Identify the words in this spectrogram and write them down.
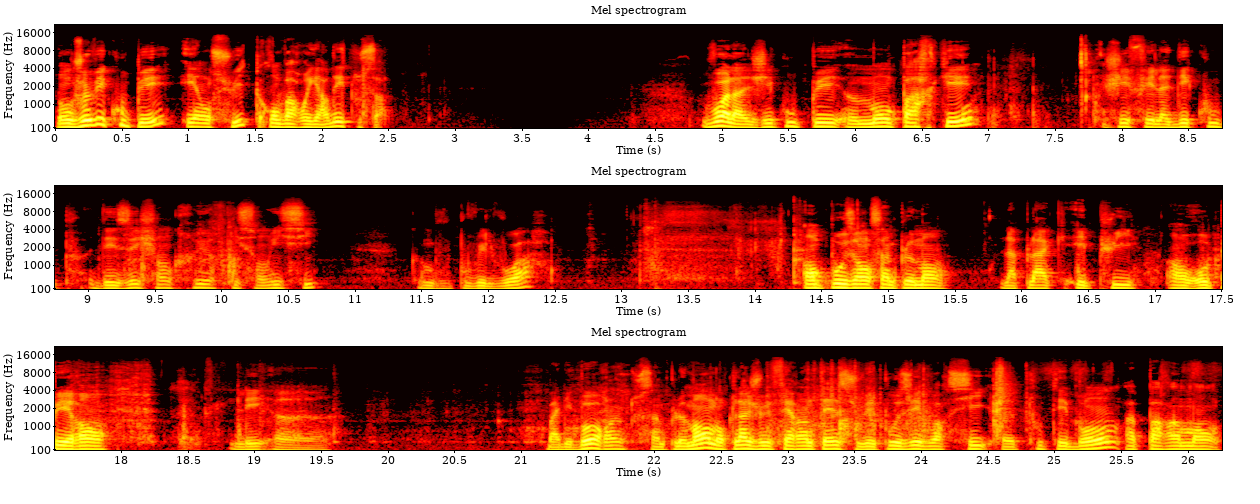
Donc je vais couper et ensuite on va regarder tout ça. Voilà, j'ai coupé euh, mon parquet. J'ai fait la découpe des échancrures qui sont ici, comme vous pouvez le voir. En posant simplement la plaque et puis en repérant les, euh, bah, bords, hein, tout simplement. Donc là, je vais faire un test, je vais poser, voir si euh, tout est bon. Apparemment,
